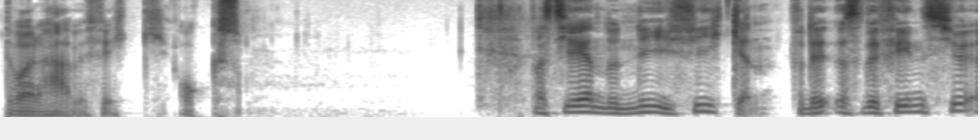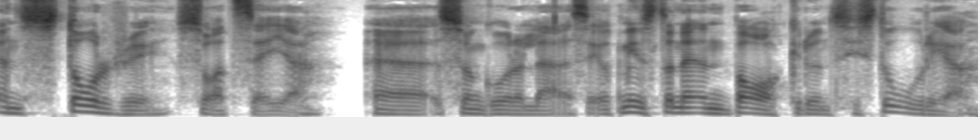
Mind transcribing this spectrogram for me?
det var det här vi fick också. Fast jag är ändå nyfiken, för det, alltså det finns ju en story, så att säga, eh, som går att lära sig. Åtminstone en bakgrundshistoria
